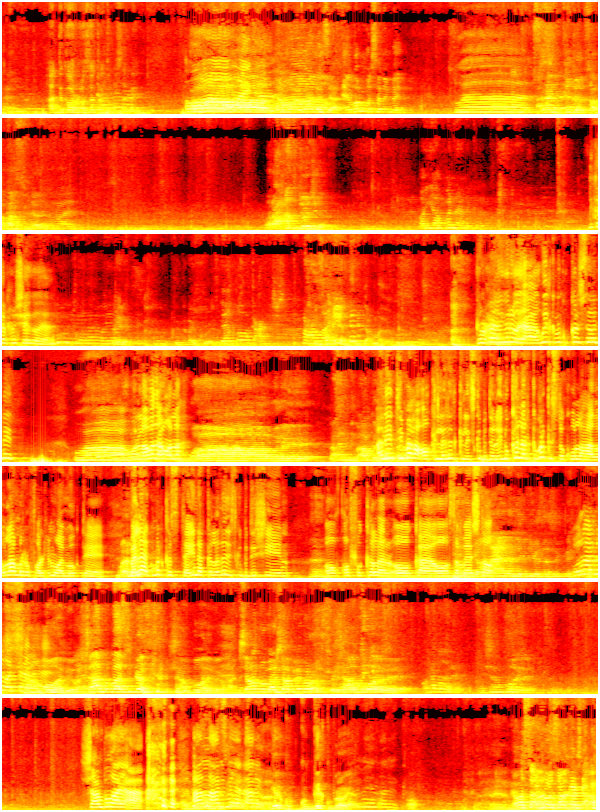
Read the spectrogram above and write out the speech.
hadda ka hor rosatan ka marsadeen oh my god wow أنا راحت جوجيا. ويا بنا دي كان حن شيء يعني؟ إيه. كم حي يرو يا ويلكم كل سنين واو والله ودا والله. واو أنا أنت ما أو كلر كل اسك بدل إنه كلر مركز تقول هذا والله مرة فرح ما موقته بلاك مركز تينا كلر اسك بدشين oo qof kalar oo ka oo samaysto walahi waa jeclahay شامبو بس شامبو شامبو بس شامبو شامبو ah قركو قركو برو يعني arrimaheen arag آه صعب صعب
